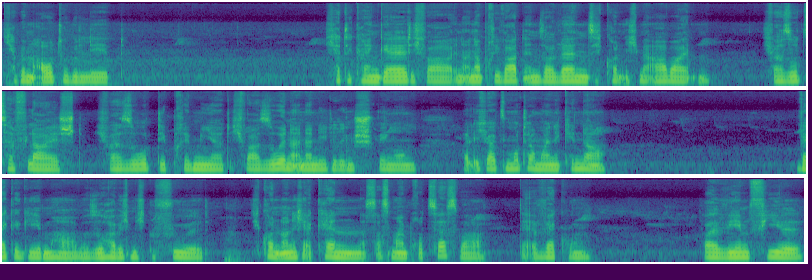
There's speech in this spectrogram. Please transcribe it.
Ich habe im Auto gelebt. Ich hatte kein Geld, ich war in einer privaten Insolvenz, ich konnte nicht mehr arbeiten. Ich war so zerfleischt, ich war so deprimiert, ich war so in einer niedrigen Schwingung, weil ich als Mutter meine Kinder weggegeben habe. So habe ich mich gefühlt. Ich konnte noch nicht erkennen, dass das mein Prozess war, der Erweckung. Weil wem viel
